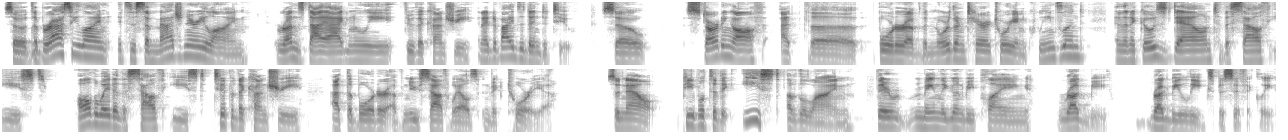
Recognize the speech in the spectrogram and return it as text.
So, the Barassi line, it's this imaginary line, runs diagonally through the country, and it divides it into two. So, starting off at the border of the Northern Territory in Queensland, and then it goes down to the southeast, all the way to the southeast tip of the country at the border of New South Wales and Victoria. So now, people to the east of the line, they're mainly going to be playing rugby, rugby league specifically.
